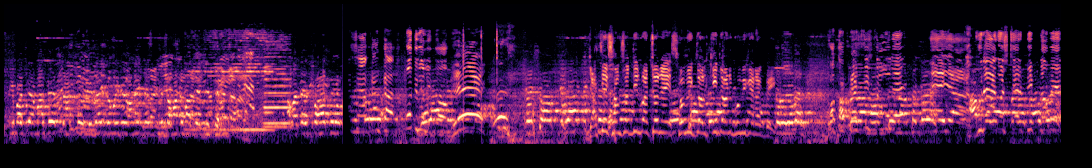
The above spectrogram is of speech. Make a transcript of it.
ইতিমধ্যে আমাদের কমিটির অনেক আমাদের মাঝে এসেছেন আমাদের জাতীয় সংসদ নির্বাচনে শ্রমিক দল কি ধরনের ভূমিকা রাখবে? গত জুলাই আগস্টের বিপ্লবের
